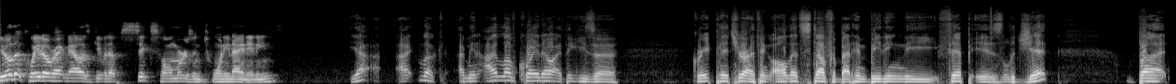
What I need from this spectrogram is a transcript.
do you know that Cueto right now has given up six homers in 29 innings? Yeah, I look. I mean, I love Cueto. I think he's a great pitcher. I think all that stuff about him beating the FIP is legit. But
